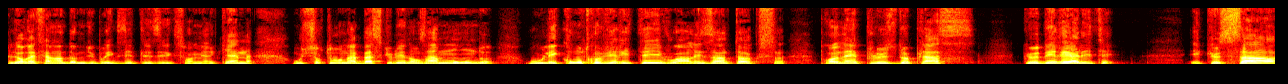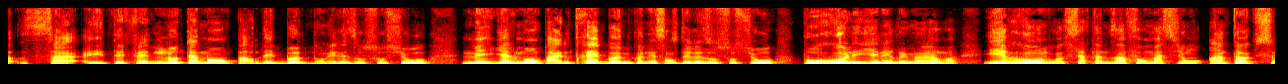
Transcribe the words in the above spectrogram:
le référendum du Brexit, les élections américaines, où surtout on a basculé dans un monde où les contre-vérités, voire les intox, prenaient plus de place que des réalités. Et que ça, ça a été fait notamment par des bots dans les réseaux sociaux, mais également par une très bonne connaissance des réseaux sociaux pour relayer les rumeurs et rendre certaines informations intox,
